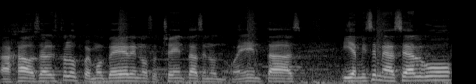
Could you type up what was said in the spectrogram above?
Ajá, o sea, esto lo podemos ver en los 80s, en los 90s. Y a mí se me hace algo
